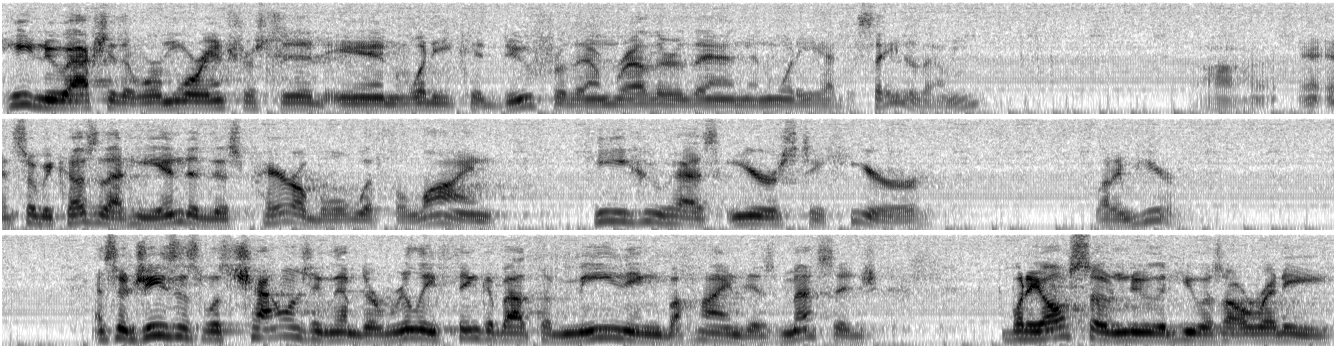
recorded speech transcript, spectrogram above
he knew actually that were more interested in what he could do for them rather than in what he had to say to them. Uh, and so because of that, he ended this parable with the line, He who has ears to hear, let him hear. And so Jesus was challenging them to really think about the meaning behind his message, but he also knew that he was already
